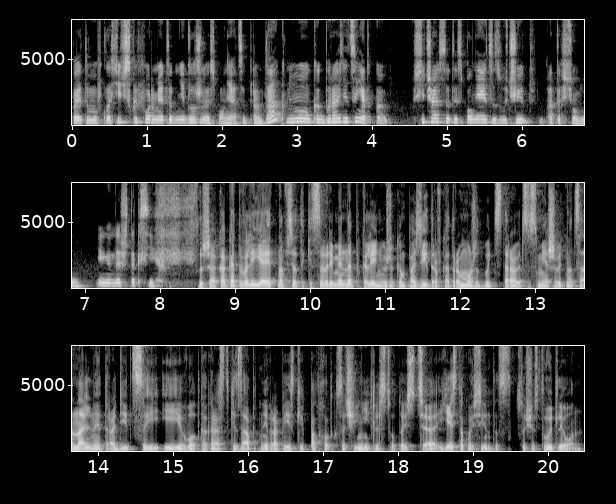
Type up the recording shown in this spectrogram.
Поэтому в классической форме это не должно исполняться прям так, но как бы разницы нет. Сейчас это исполняется, звучит отовсюду, и даже такси. Слушай, а как это влияет на все-таки современное поколение уже композиторов, которые, может быть, стараются смешивать национальные традиции и вот как раз-таки западноевропейский подход к сочинительству? То есть э, есть такой синтез? Существует ли он?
